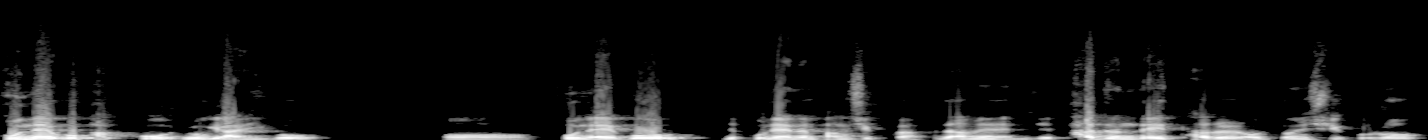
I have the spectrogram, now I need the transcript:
보내고 받고 요게 아니고 어, 보내고 보내는 방식과 그 다음에 이제 받은 데이터를 어떤 식으로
